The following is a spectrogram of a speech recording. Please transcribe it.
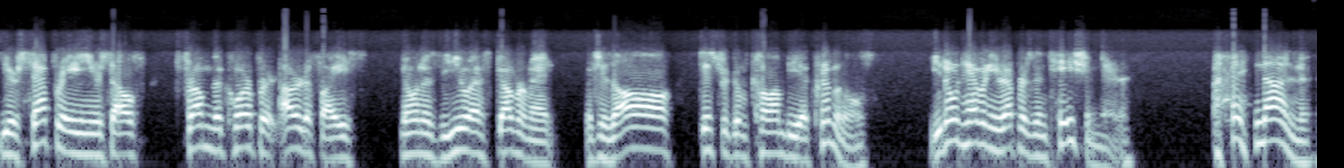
you're separating yourself from the corporate artifice known as the U.S. government, which is all District of Columbia criminals. You don't have any representation there. None.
